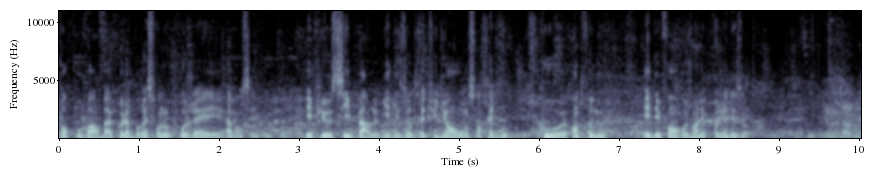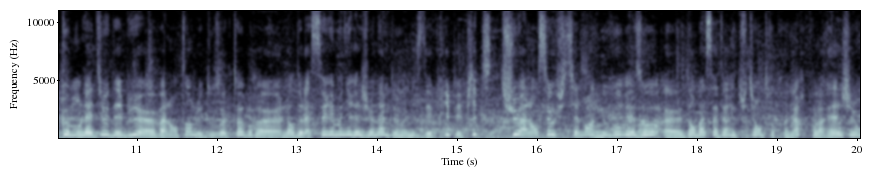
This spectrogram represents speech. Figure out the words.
pour pouvoir bah, collaborer sur nos projets et avancer. Et puis aussi par le biais des autres étudiants où on s'entraide beaucoup entre nous et des fois on rejoint les projets des autres. Comme on l'a dit au début, euh, Valentin, le 12 octobre, euh, lors de la cérémonie régionale de remise des prix Pépite, tu as lancé officiellement un nouveau réseau euh, d'ambassadeurs étudiants entrepreneurs pour la région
